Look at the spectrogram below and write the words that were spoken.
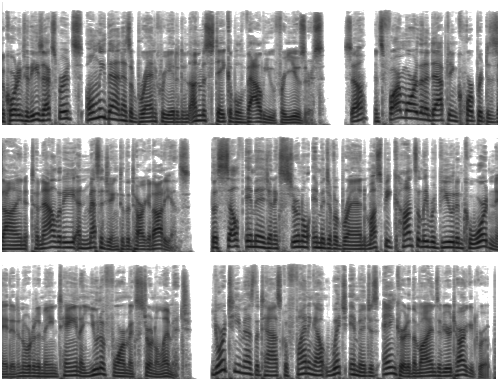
According to these experts, only then has a brand created an unmistakable value for users. So, it's far more than adapting corporate design, tonality, and messaging to the target audience. The self image and external image of a brand must be constantly reviewed and coordinated in order to maintain a uniform external image. Your team has the task of finding out which image is anchored in the minds of your target group.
